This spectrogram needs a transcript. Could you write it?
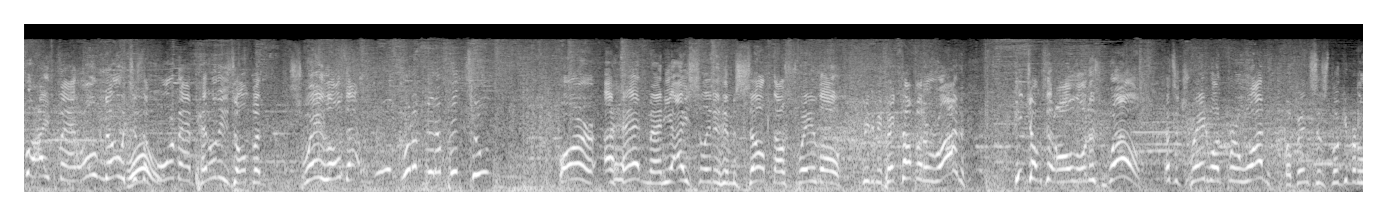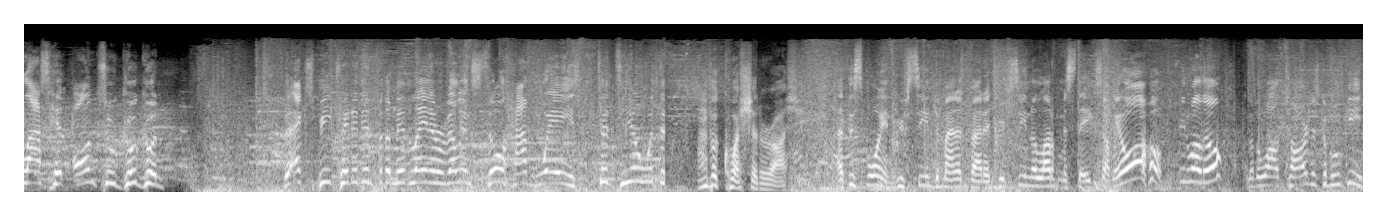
Five man! Oh no, it's Whoa. just a four-man penalty zone, but Suelo, that could have been a bit too far ahead, man. He isolated himself. Now Suelo free to be picked up on a run. He jumps it all alone as well. That's a trade one for one. But Vincent's looking for the last hit onto Gugun. The XP traded in for the mid lane, and Rebellion still have ways to deal with it. I have a question, Arashi. At this point, we've seen the man advantage. We've seen a lot of mistakes. I mean, oh! Meanwhile, though, another wild charge as Kabuki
